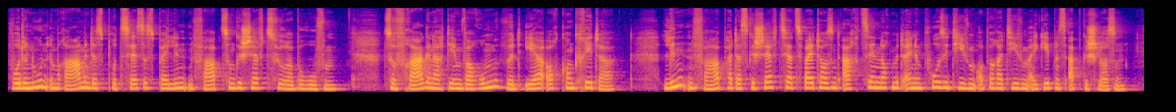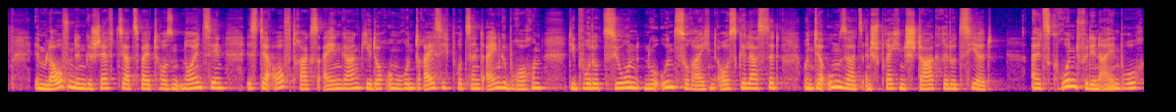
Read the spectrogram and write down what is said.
wurde nun im Rahmen des Prozesses bei Lindenfarb zum Geschäftsführer berufen. Zur Frage nach dem Warum wird er auch konkreter. Lindenfarb hat das Geschäftsjahr 2018 noch mit einem positiven operativen Ergebnis abgeschlossen. Im laufenden Geschäftsjahr 2019 ist der Auftragseingang jedoch um rund 30 Prozent eingebrochen, die Produktion nur unzureichend ausgelastet und der Umsatz entsprechend stark reduziert. Als Grund für den Einbruch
